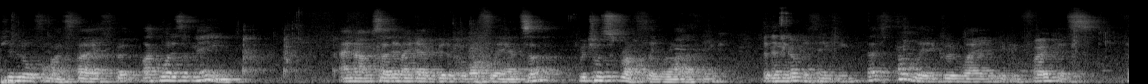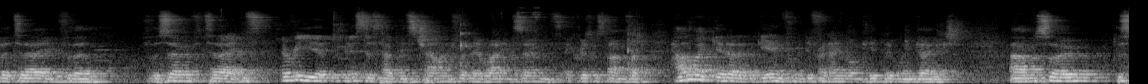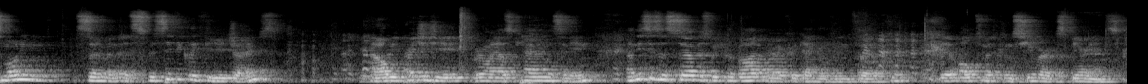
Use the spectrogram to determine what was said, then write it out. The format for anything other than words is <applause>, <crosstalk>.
pivotal for my faith, but like, what does it mean? And um, so then I gave a bit of a waffly answer, which was roughly right, I think. But then it got me thinking, that's probably a good way that we can focus for today, for the for the sermon for today. Because every year ministers have this challenge when they're writing sermons at Christmas time. It's like, how do I get at it again from a different angle and keep people engaged? Um, so this morning sermon is specifically for you, James. And I'll be preaching to you, everyone else can listen in. And this is a service we provide at Creek Anglican for the ultimate consumer experience.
